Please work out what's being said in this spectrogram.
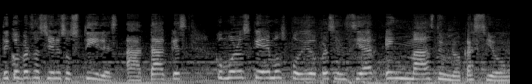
de conversaciones hostiles a ataques como los que hemos podido presenciar en más de una ocasión.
